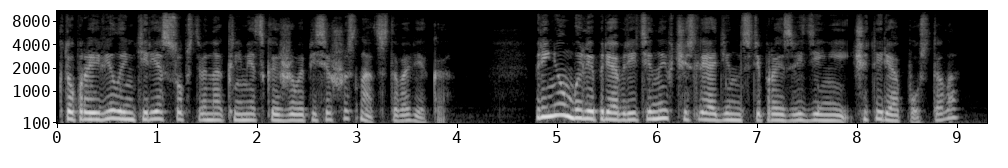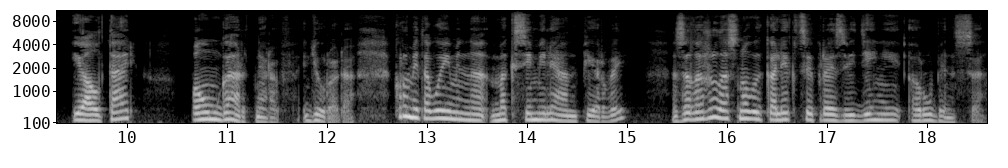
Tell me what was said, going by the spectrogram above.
кто проявил интерес, собственно, к немецкой живописи XVI века. При нем были приобретены в числе 11 произведений четыре апостола и алтарь Паумгартнеров Дюрера. Кроме того, именно Максимилиан I заложил основы коллекции произведений Рубенса.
